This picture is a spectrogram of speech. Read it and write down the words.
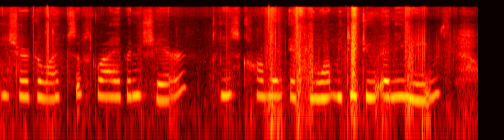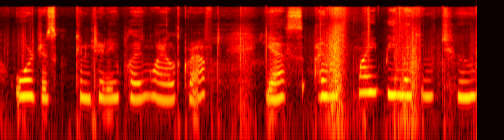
be sure to like, subscribe, and share. Please comment if you want me to do any memes or just continue playing Wildcraft. Yes, I might be making two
